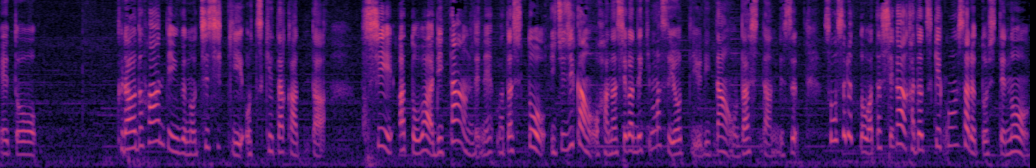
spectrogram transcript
えーと、クラウドファンディングの知識をつけたかったしあとはリターンでね私と1時間お話ができますよっていうリターンを出したんです。そうすると私が片付けコンサルとしての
